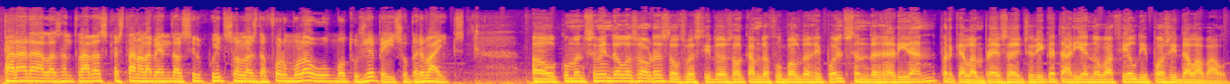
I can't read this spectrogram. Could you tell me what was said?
Per ara, les entrades que estan a la venda al circuit són les de Fórmula 1, MotoGP i Superbikes. El començament de les obres dels vestidors del camp de futbol de Ripoll s'endarreriran perquè l'empresa adjudicatària no va fer el dipòsit de l'aval.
